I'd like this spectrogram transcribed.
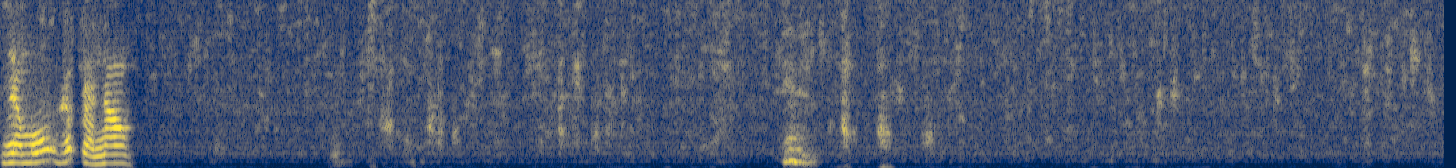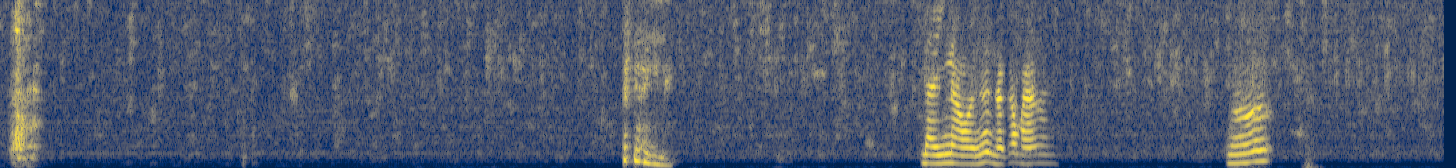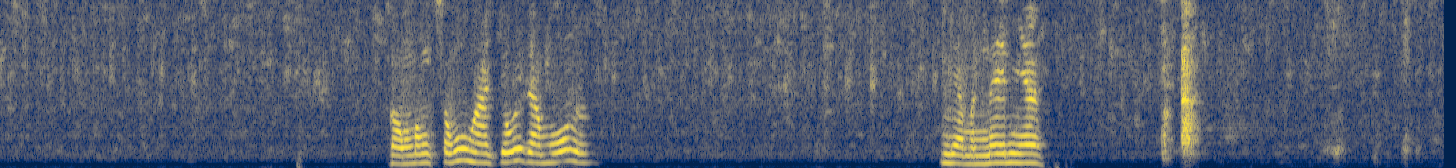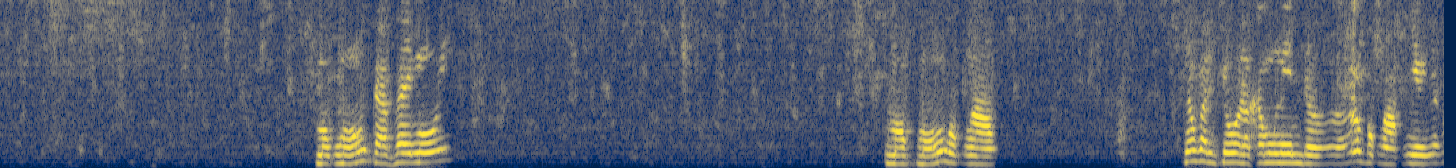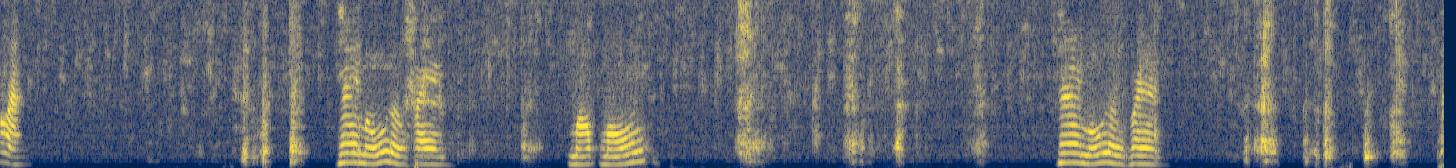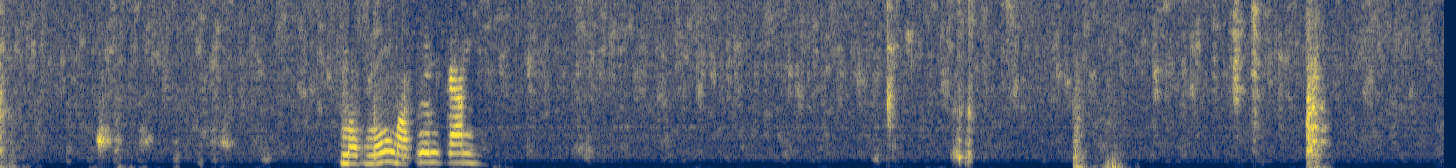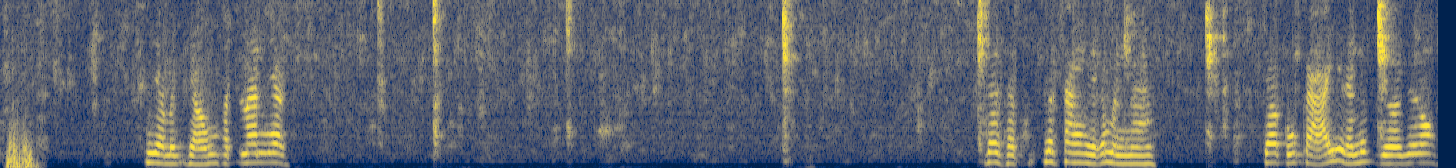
Rau muống rất là non. đầy nồi nữa nè, các bạn ơi. Đó. Còn bông súng, hoa chuối ra muống nữa. Giờ mình nêm nha. Một muỗng cà phê muối. Một muỗng bột ngọt. Nấu canh chua là không nêm được nó bột ngọt nhiều nha các bạn. Hai muỗng đường phèn. Một muỗng. Hai muỗng đường phèn. Một muỗng bột nêm canh. Giờ mình trộn thịt lên nha. Cho thịt nó săn rồi cái mình à, cho củ cải với lại nước dừa vô. luôn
